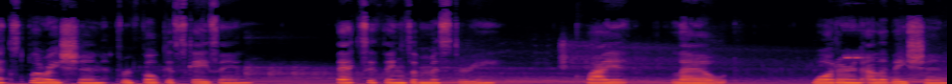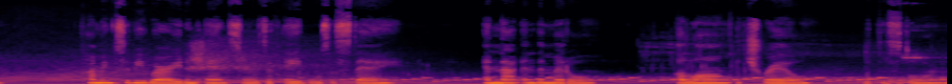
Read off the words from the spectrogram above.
Exploration through focus gazing, back to things of mystery, quiet, loud, water and elevation, coming to be worried in answers if able to stay, and not in the middle, along a trail with the storm.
